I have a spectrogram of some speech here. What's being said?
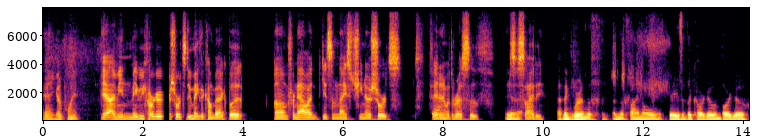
Yeah, you got a point. Yeah, I mean, maybe cargo shorts do make the comeback, but um, for now, I'd get some nice chino shorts, fit Yeah. in with the rest of Yeah, society. I think we're in the f- in the final days of the cargo embargo.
